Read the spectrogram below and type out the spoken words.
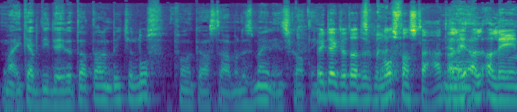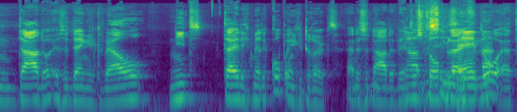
Maar ik heb het idee dat dat daar een beetje los van elkaar staat. Maar dat is mijn inschatting. Ik denk dat dat er los van staat. Ja, alleen, ja. al- alleen daardoor is het denk ik wel niet tijdig met de kop ingedrukt. En dus het na de winterstop precies. blijven Nee, wat,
